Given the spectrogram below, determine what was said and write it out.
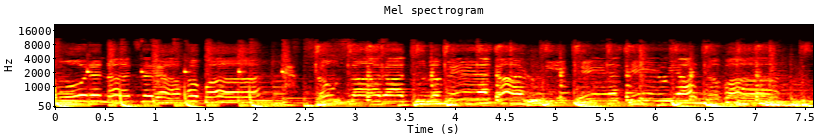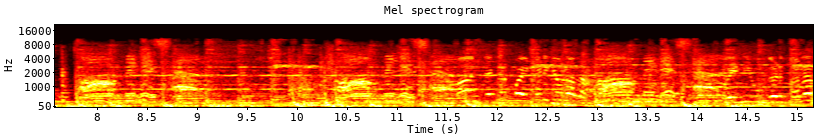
मोर नाचरा हवा संसारातून वेळ दाडूनी खेळ खेळूया नवा आमच्याकडे पैठणी घेऊन आला उघडताना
